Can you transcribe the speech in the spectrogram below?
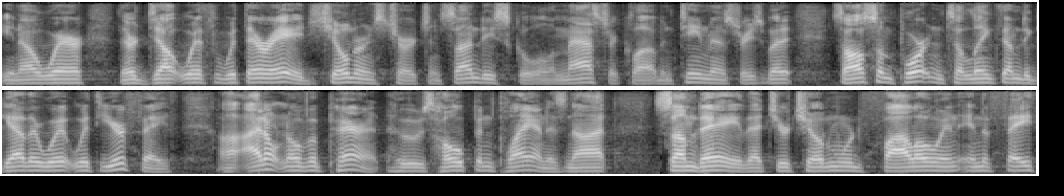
you know, where they're dealt with with their age, children's church and Sunday school and master club and teen ministries. But it's also important to link them together with, with your faith. Uh, I don't know of a parent whose hope and plan is not someday that your children would follow in, in the faith,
